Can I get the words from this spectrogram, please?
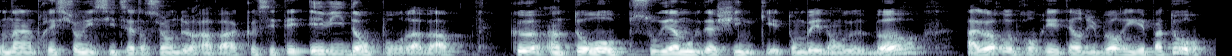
On a l'impression ici de cet enseignement de Rava que c'était évident pour Rava qu'un taureau Psuga Mugdashin qui est tombé dans le bord, alors le propriétaire du bord, il n'est pas tour.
